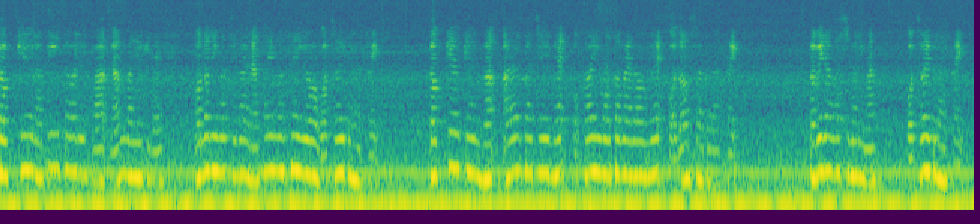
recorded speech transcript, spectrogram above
特急ラピートアルファ難波行きです。お乗り間違いなさいませんようご注意ください。特急券はあらかじめお買い求めの上ご乗車ください。扉が閉まります。ご注意ください。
